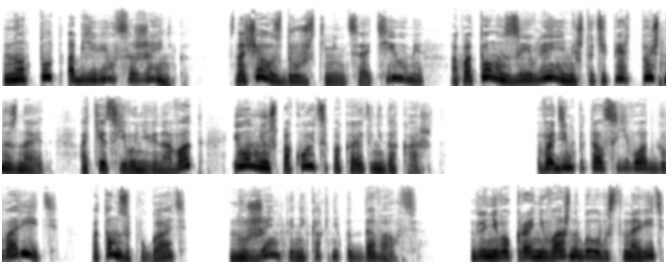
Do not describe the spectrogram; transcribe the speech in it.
Но тут объявился Женька, сначала с дружескими инициативами, а потом и с заявлениями, что теперь точно знает, отец его не виноват, и он не успокоится, пока это не докажет. Вадим пытался его отговорить, потом запугать, но Женька никак не поддавался. Для него крайне важно было восстановить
